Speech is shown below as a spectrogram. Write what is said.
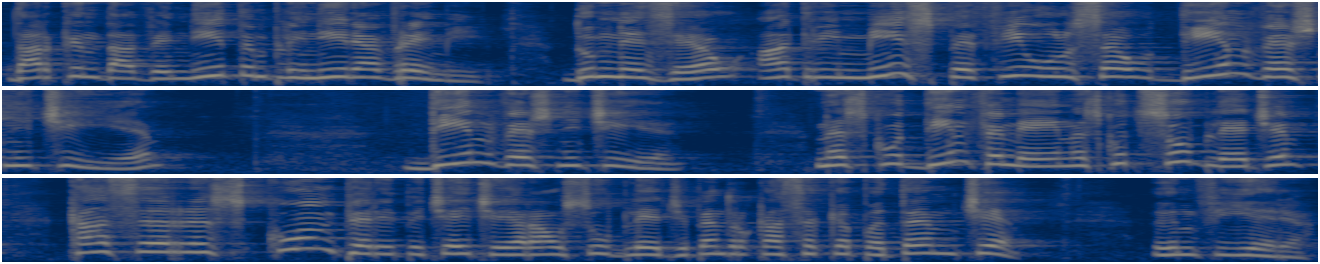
Dar când a venit împlinirea vremii, Dumnezeu a trimis pe Fiul Său din veșnicie, din veșnicie, născut din femeie, născut sub lege, ca să răscumpere pe cei ce erau sub lege, pentru ca să căpătăm ce? Înfierea.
